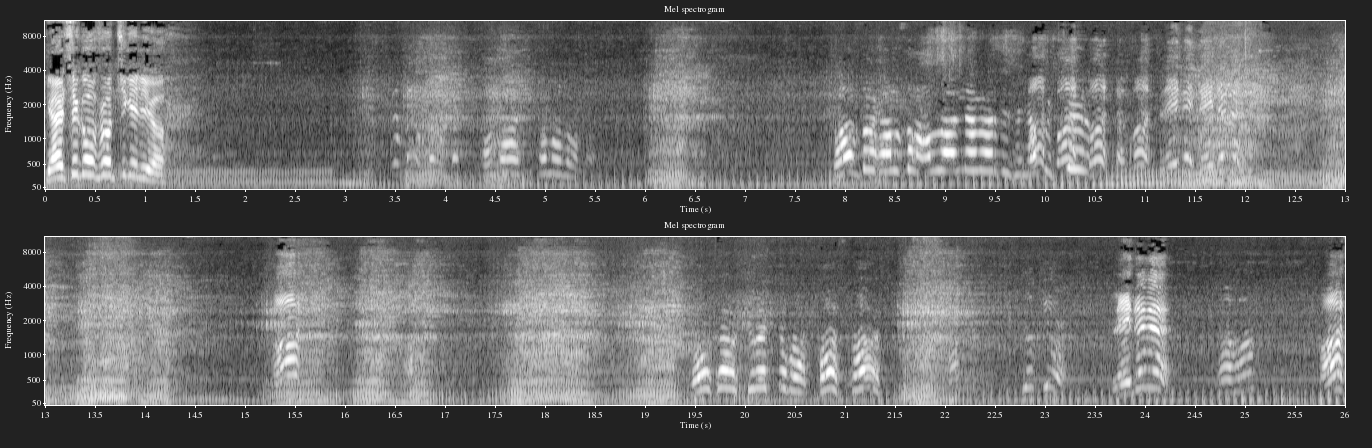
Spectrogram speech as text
Gerçek offroadçu geliyor. Allah aşkına Allah. Gazda gazda Allah ne verdiyse Bas bas yapıştır. bas sen bas. Neyle neyle mi? Bas. Volkan sürekli bas bas bas. Yok yok. L'de mi? Aha. Bas.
